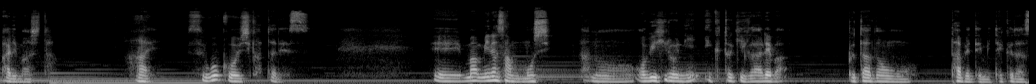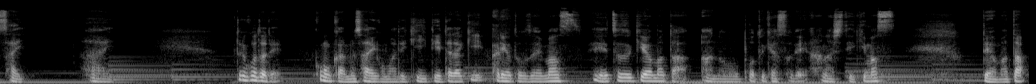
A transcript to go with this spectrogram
ありました。はい。すごく美味しかったです。えーまあ皆さんももしあの帯広に行く時があれば豚丼を食べてみてください。はい。ということで今回も最後まで聞いていただきありがとうございます。えー続きはまた、あの、ポッドキャストで話していきます。ではまた。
